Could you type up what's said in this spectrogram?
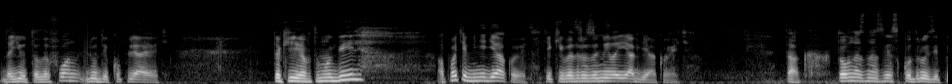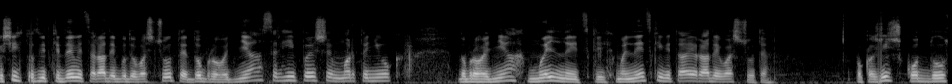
даю телефон, люди купляють такий автомобіль, а потім мені дякують. Тільки ви зрозуміли, як дякують. Так, хто в нас на зв'язку? Друзі, пишіть, хто звідки дивиться, радий буду вас чути. Доброго дня, Сергій пише, Мартинюк. Доброго дня, Хмельницький. Хмельницький, вітаю, радий вас чути. Покажіть шкоду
